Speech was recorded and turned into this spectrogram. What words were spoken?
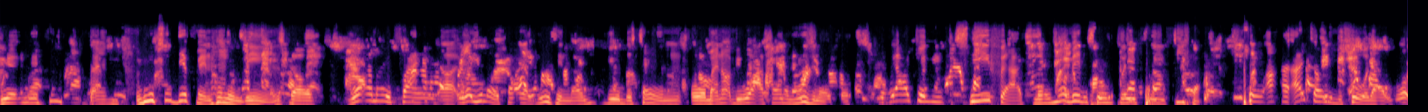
we're, we're and we're two different human beings. So, what am I might find, uh, what you might find amusing might not be the same, or might not be what I find amusing also. So we actually see facts may not be the same place where you see facts. So I, I, I tell you before that what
